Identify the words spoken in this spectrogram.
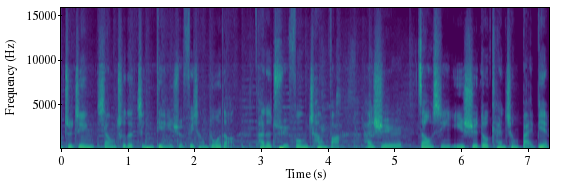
至今，响彻的经典也是非常多的。他的曲风、唱法还是造型、衣饰都堪称百变。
